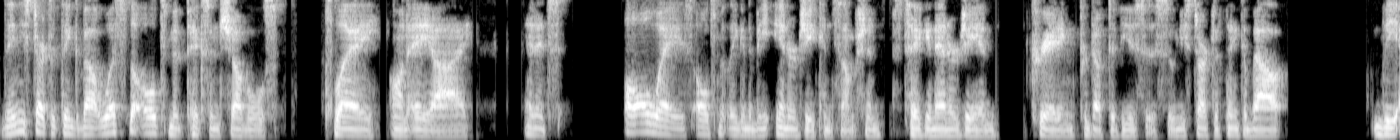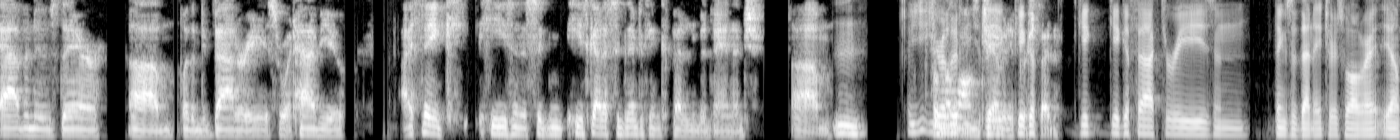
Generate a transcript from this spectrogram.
Then you start to think about what's the ultimate picks and shovels play on AI. And it's always ultimately going to be energy consumption. It's taking energy and creating productive uses. So when you start to think about the avenues there, um, whether it be batteries or what have you, I think he's in a he's got a significant competitive advantage. Um, mm. You're from a longevity to giga, gig, gigafactories and things of that nature as well, right? Yeah.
